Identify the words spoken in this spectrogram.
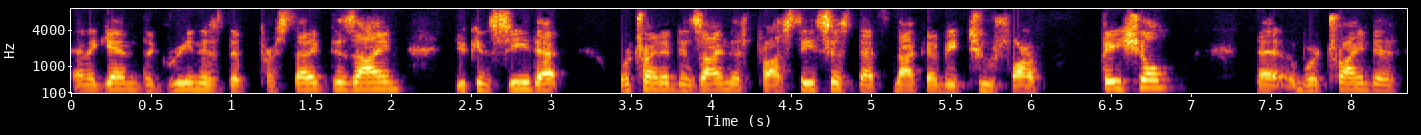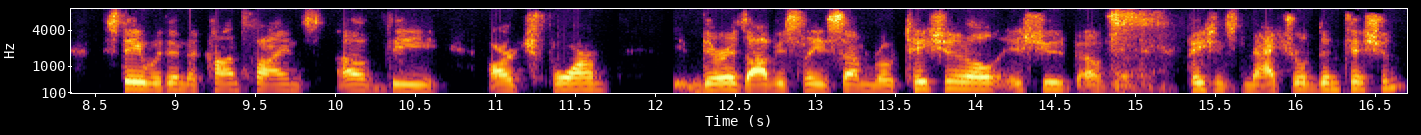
And again, the green is the prosthetic design. You can see that we're trying to design this prosthesis that's not going to be too far facial, that we're trying to stay within the confines of the arch form there is obviously some rotational issues of patient's natural dentition.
